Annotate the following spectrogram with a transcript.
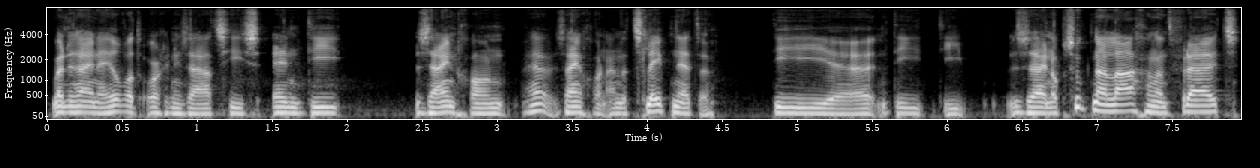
maar er zijn heel wat organisaties en die zijn gewoon, hè, zijn gewoon aan het sleepnetten. Die, uh, die, die zijn op zoek naar laaghangend fruit.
